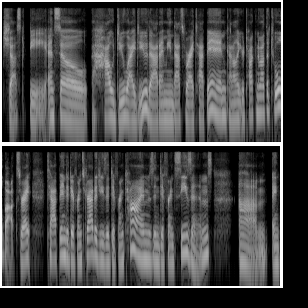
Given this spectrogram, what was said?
just be. And so, how do I do that? I mean, that's where I tap in, kind of like you're talking about the toolbox, right? Tap into different strategies at different times in different seasons, um, and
